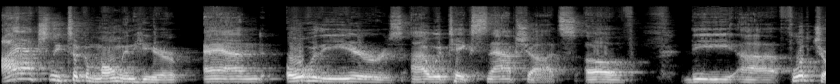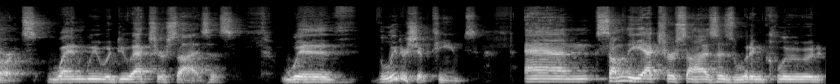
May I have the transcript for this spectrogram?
I actually took a moment here, and over the years, I would take snapshots of the uh, flip charts when we would do exercises with the leadership teams. And some of the exercises would include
